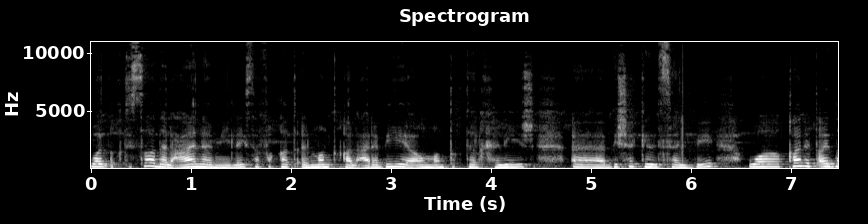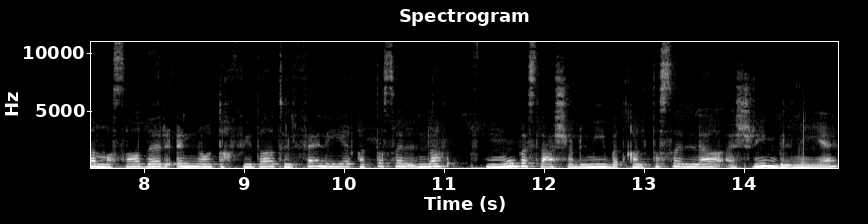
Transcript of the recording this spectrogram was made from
والاقتصاد العالمي ليس فقط المنطقة العربية أو منطقة الخليج آه، بشكل سلبي وقالت أيضا مصادر أنه التخفيضات الفعلية قد تصل مو بس ل 10% بل قد تصل ل 20%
